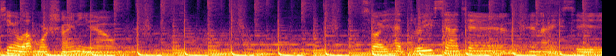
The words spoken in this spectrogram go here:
seeing a lot more shiny now. So I had three satin and I see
